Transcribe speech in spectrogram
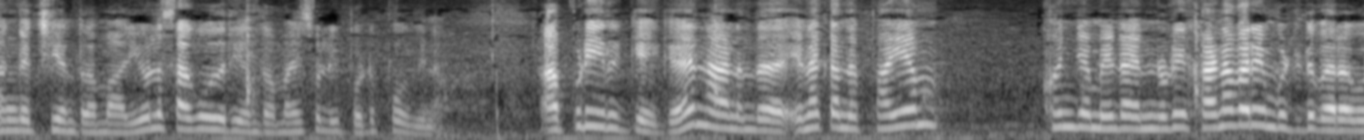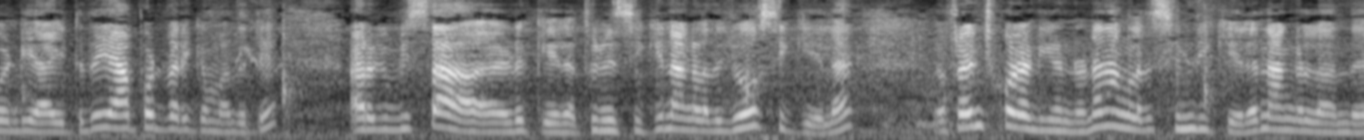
தங்கச்சி என்ற மாதிரியோ இல்ல சகோதரி என்ற மாதிரி சொல்லி போட்டு போவினோம் அப்படி இருக்கேக்க நான் அந்த எனக்கு அந்த பயம் கொஞ்சம் என்னுடைய கணவரையும் விட்டுட்டு வர வேண்டிய ஆயிட்டது. ஏர்போர்ட் வரைக்கும் வந்துட்டு அவருக்கு விசா எடுக்கல துணிசிக்கு நாங்கள் அதை யோசிக்கல. பிரெஞ்சு கொலண்டியன்றோட நாங்கள் அதை சிந்திக்கல. நாங்கள் அந்த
